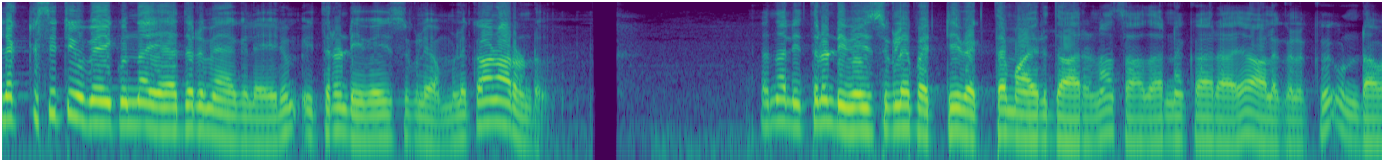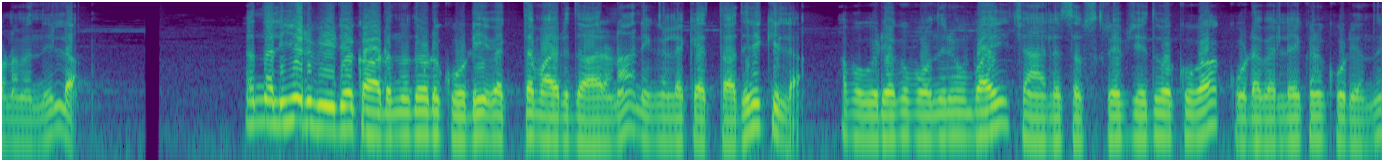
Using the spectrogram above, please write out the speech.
ഇലക്ട്രിസിറ്റി ഉപയോഗിക്കുന്ന ഏതൊരു മേഖലയിലും ഇത്തരം ഡിവൈസുകളെ നമ്മൾ കാണാറുണ്ട്. എന്നാൽ ഇത്തരം ഡിവൈസുകളെ പറ്റി വ്യക്തമായൊരു ധാരണ സാധാരണക്കാരായ ആളുകൾക്ക് ഉണ്ടാവണമെന്നില്ല. എന്നാൽ ഈ ഒരു വീഡിയോ കാണുന്നതോട് കൂടി വ്യക്തമായൊരു ധാരണ നിങ്ങളിലേക്ക് എത്താതിരിക്കില്ല. അപ്പോൾ വീഡിയോക്ക് പോകുന്നതിന് മുമ്പായി ചാനൽ സബ്സ്ക്രൈബ് ചെയ്തു വെക്കുക കൂടെ ബെല്ലൈക്കൺ കൂടി ഒന്ന്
